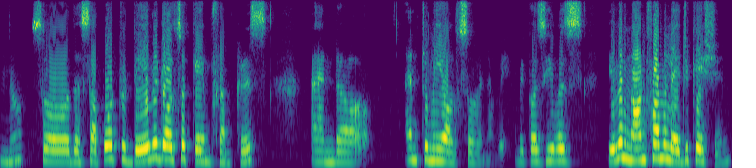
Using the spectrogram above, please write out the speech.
You know? So the support to David also came from Chris, and uh, and to me also in a way because he was even non-formal education.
